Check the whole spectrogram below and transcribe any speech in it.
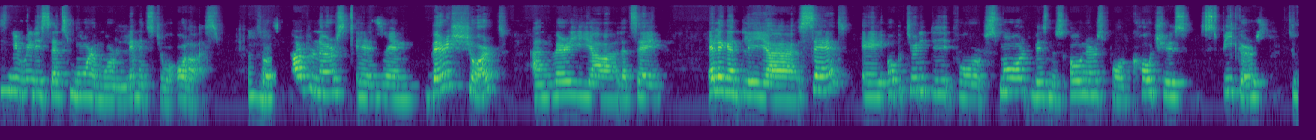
Which really sets more and more limits to all of us. Mm-hmm. So Starpreneurs is in very short and very, uh, let's say, elegantly uh, said, a opportunity for small business owners, for coaches, speakers to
